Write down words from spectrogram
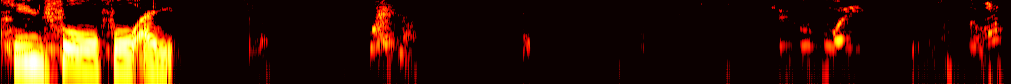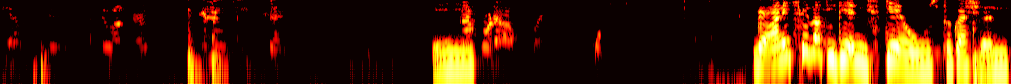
Two, four, four, eight. Mm. Bro, I need to see if I can get any skills progression.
